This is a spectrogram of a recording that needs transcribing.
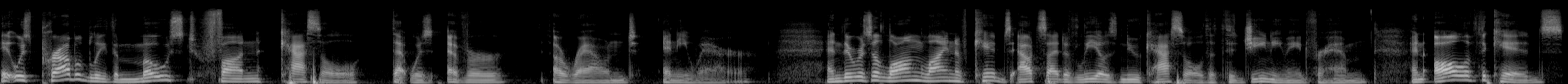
It was probably the most fun castle that was ever around anywhere. And there was a long line of kids outside of Leo's new castle that the genie made for him. And all of the kids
